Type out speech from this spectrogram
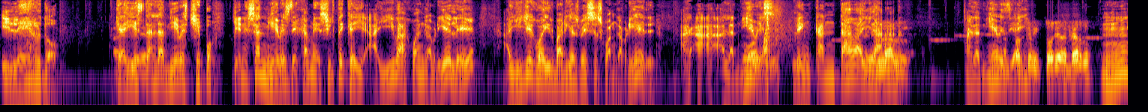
y Lerdo. Que ahí es. están las nieves, Chepo. Que en esas nieves, déjame decirte que ahí va Juan Gabriel, ¿eh? Allí llegó a ir varias veces Juan Gabriel. A, a- a las nieves. Oh, sí. Le encantaba ir a, las nieves de Parque ahí. Victoria del Lerdo. Mm,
